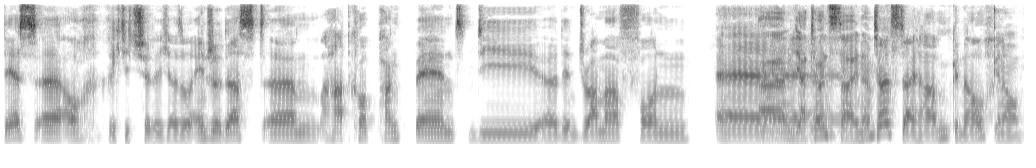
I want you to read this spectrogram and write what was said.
Der ist äh, auch richtig chillig. Also Angel Dust, ähm, Hardcore-Punk-Band, die äh, den Drummer von äh, ja, Turnstyle, ne? Turnstyle haben, genau. Genau.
